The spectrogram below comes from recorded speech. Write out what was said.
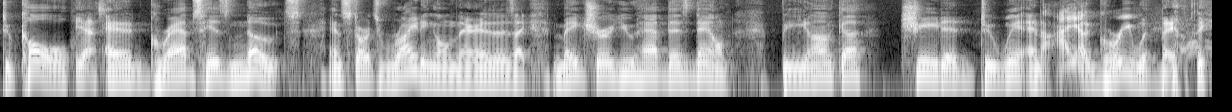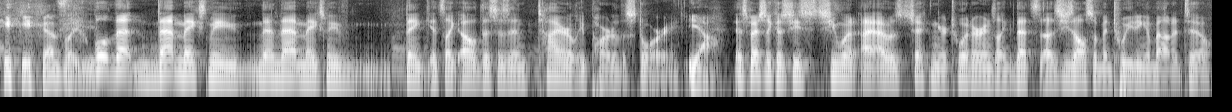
to Cole Yes. and grabs his notes and starts writing on there. And it's like, make sure you have this down. Bianca cheated to win. And I agree with Bayley. Like, Well, that that makes me then that makes me think it's like oh this is entirely part of the story. yeah. Especially because she's she went. I, I was checking her Twitter and it's like that's uh, she's also been tweeting about it too.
